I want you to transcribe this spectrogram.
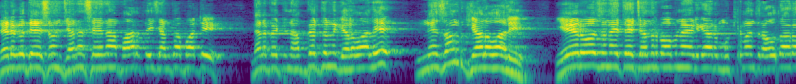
తెలుగుదేశం జనసేన భారతీయ జనతా పార్టీ నిలబెట్టిన అభ్యర్థులను గెలవాలి నిజం గెలవాలి. ఏ రోజునైతే చంద్రబాబు నాయుడు గారు ముఖ్యమంత్రి అవుతారో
